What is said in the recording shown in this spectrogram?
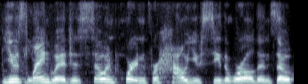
use language is so important for how you see the world. And so,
